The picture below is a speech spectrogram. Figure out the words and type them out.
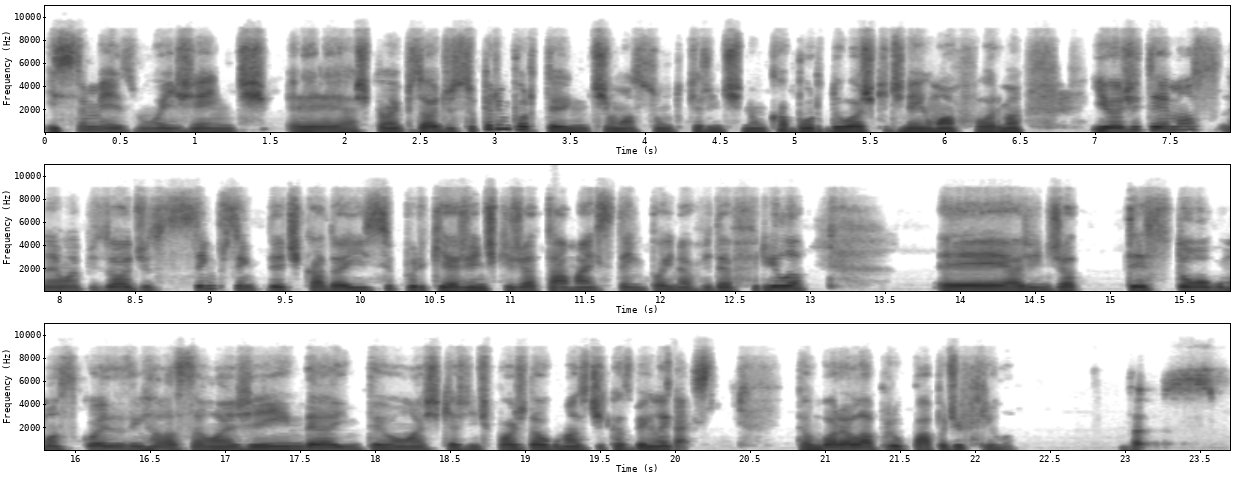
Isso mesmo. Oi, gente. É, acho que é um episódio super importante, um assunto que a gente nunca abordou, acho que de nenhuma forma. E hoje temos né, um episódio 100% dedicado a isso, porque a gente que já está mais tempo aí na vida frila, é, a gente já testou algumas coisas em relação à agenda, então acho que a gente pode dar algumas dicas bem legais. Então, bora lá para o papo de frila. Vamos.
